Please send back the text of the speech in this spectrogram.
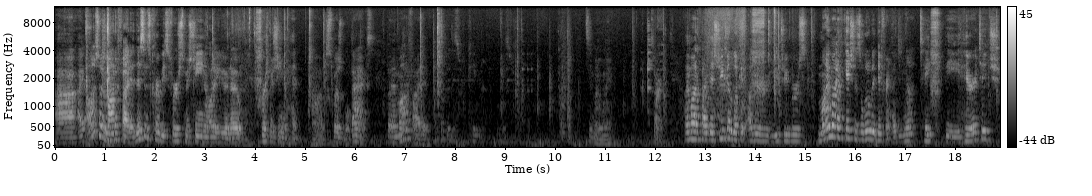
Uh, I also modified it. This is Kirby's first machine. A lot of you know, first machine that had uh, disposable bags. But I modified it. It's in my way. Sorry. I modified this. You can look at other YouTubers. My modification is a little bit different. I did not take the Heritage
